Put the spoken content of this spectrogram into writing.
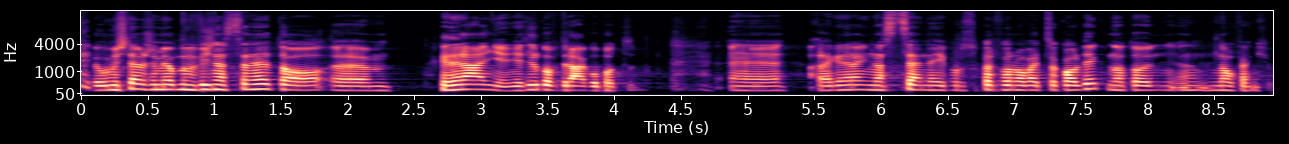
Jakby myślałem, że miałbym wyjść na scenę, to em, generalnie, nie tylko w dragu, bo, e, ale generalnie na scenę i po prostu performować cokolwiek, no to nie- no thank you.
